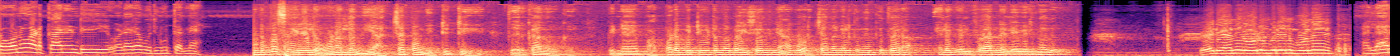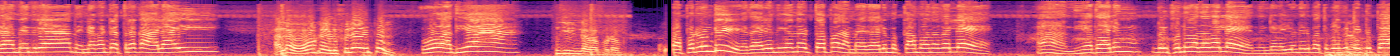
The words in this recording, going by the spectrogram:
ലോണും അടക്കാനുണ്ട്. വളരെ ബുദ്ധിമുട്ട് തന്നെ. കുടുംബശ്രീയിലെ ലോണെല്ലാം നീ അച്ചപ്പം വിറ്റിട്ട് തീർക്കാൻ നോക്ക്. പിന്നെ പപ്പടം വിറ്റ് കിട്ടുന്ന പൈസയൊന്നും ഞാൻ കുറച്ചെന്നെങ്കിലും നിനക്ക് തരാം. അല്ല ഗൾഫുകാരനല്ലേ വരുന്നത്? അല്ല രാമേന്ദ്ര നിന്നെ കണ്ട് എത്ര കാലായി? അല്ല ഓ ഗൾഫിലാണ് ഇപ്പം. ഓ അതിയാ. പപ്പടം? പപ്പടം ഉണ്ട് ഏതായാലും നീ ഒന്ന് എടുത്തപ്പോ നമ്മ ഏതായാലും വെക്കാൻ പോന്നതല്ലേ ആ നീ ഏതായാലും ഗൾഫിൽ നിന്ന് വന്നതല്ലേ? നിന്റെ കൈ കൊണ്ട് ഒരു പത്ത് രൂപ കിട്ടിട്ടിപ്പാ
